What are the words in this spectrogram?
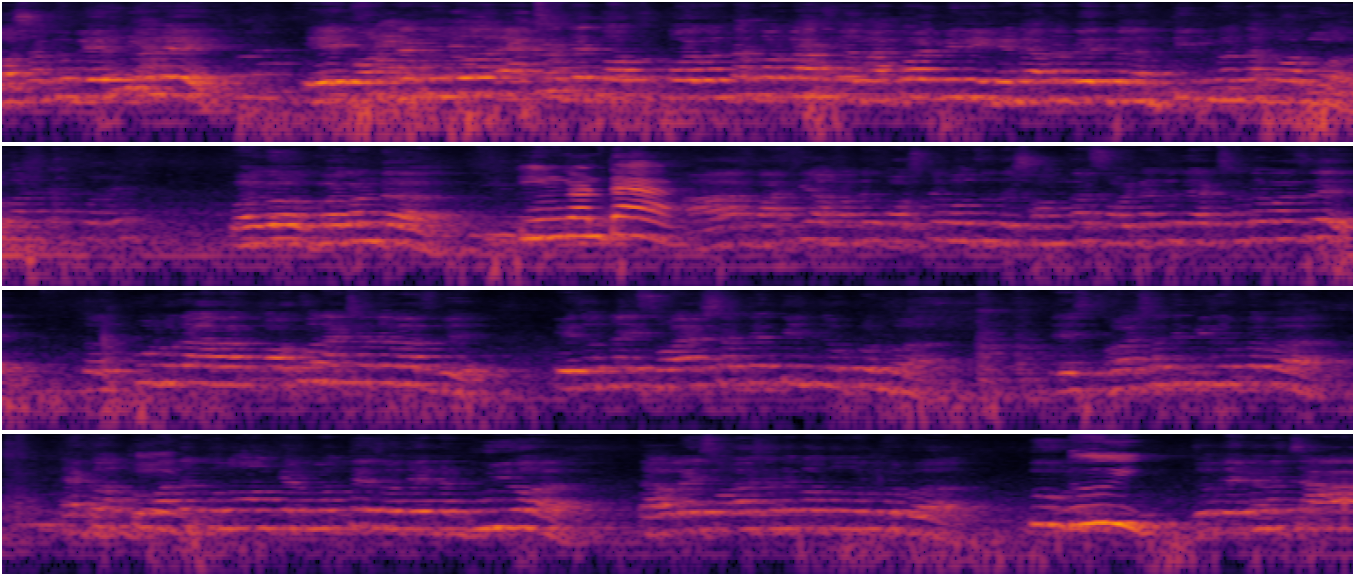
লসাগু বের করে এই ঘন্টাগুলো একসাথে কয় ঘণ্টা পর বাজবে বা কয় মিনিট? এটা আমরা বের করলাম তিন ঘণ্টা পর পর। কয় ঘণ্টা? তিন ঘণ্টা। আর বাকি আমাদের প্রশ্নে বলছে যে সন্ধ্যা ছয়টা যদি একসাথে বাজে তাহলে পুনরায় আবার কখন একসাথে বাজবে? এই জন্য এই ছয়ের সাথে তিন যোগ করবা এই ছয়ের সাথে কি যোগ করবা এখন তোমাদের কোনো অঙ্কের মধ্যে যদি এটা দুই হয় তাহলে এই ছয়ের সাথে কত যোগ করবা দুই। যদি এখানে চার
